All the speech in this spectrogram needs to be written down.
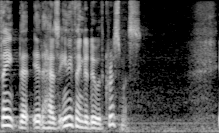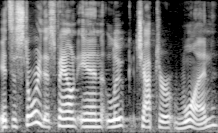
think that it has anything to do with Christmas. It's a story that's found in Luke chapter 1.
